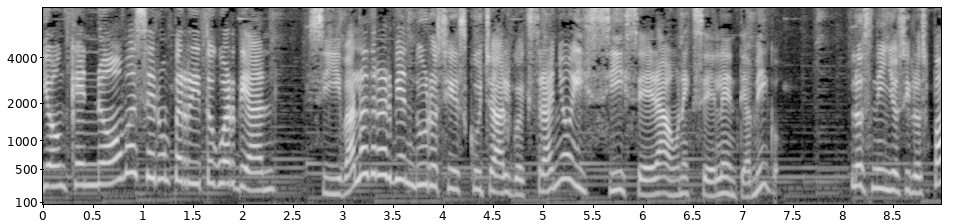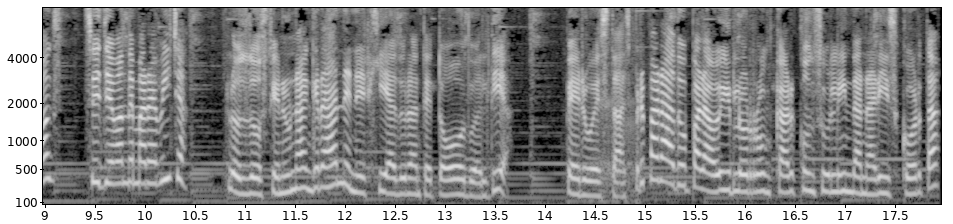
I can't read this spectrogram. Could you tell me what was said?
Y aunque no va a ser un perrito guardián, sí va a ladrar bien duro si escucha algo extraño y sí será un excelente amigo. Los niños y los pugs se llevan de maravilla. Los dos tienen una gran energía durante todo el día. Pero ¿estás preparado para oírlo roncar con su linda nariz corta?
